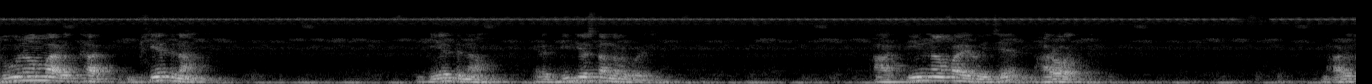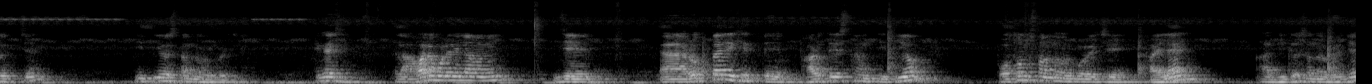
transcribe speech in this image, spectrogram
দু নম্বর অর্থাৎ ভিয়েতনাম। ভিয়েতনাম এটা দ্বিতীয় স্থান দখল করেছে আর তিন নম্বরে রয়েছে ভারত। ভারত হচ্ছে তৃতীয় স্থান দখল করেছে ঠিক আছে? তাহলে আবারও বলে দিলাম আমি যে রপ্তানির ক্ষেত্রে ভারতের স্থান তৃতীয়, প্রথম স্থান দখল করেছে থাইল্যান্ড, আর দ্বিতীয় স্থান দখল করেছে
